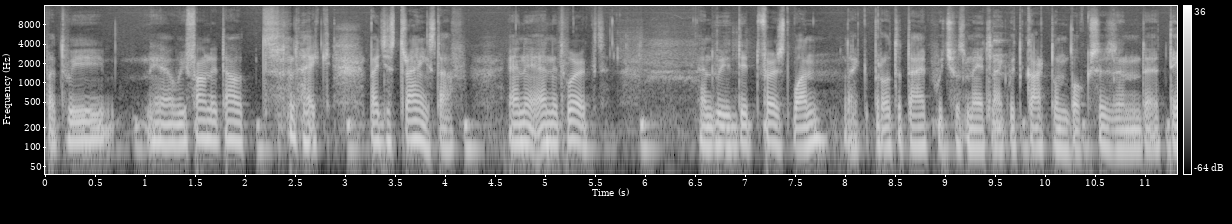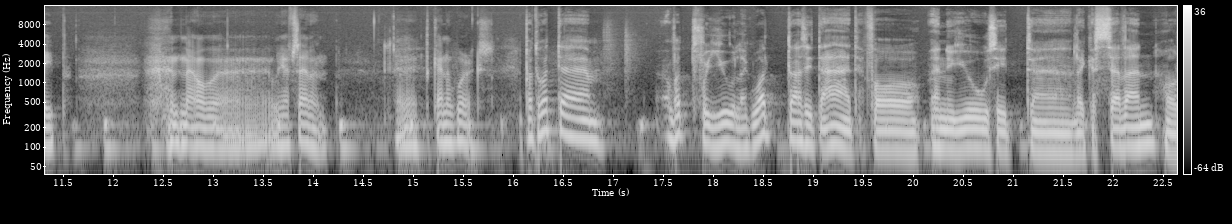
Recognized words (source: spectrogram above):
But we, yeah, we found it out like by just trying stuff, and and it worked. And we did first one like prototype, which was made like with carton boxes and uh, tape. And now uh, we have seven, and it kind of works. But what um, what for you? Like, what does it add for when you use it? Uh, like a seven or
